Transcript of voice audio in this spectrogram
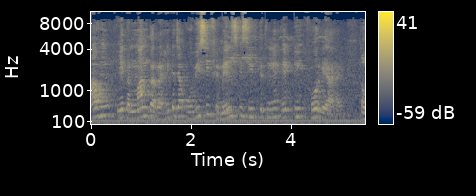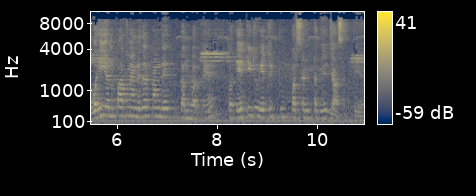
अब हम एक अनुमान कर रहे हैं कि जब ओबीसी फीमेल्स की सीट कितनी है? 84 गया है। तो वही अनुपात में हम इधर कम दे, कम करते हैं तो 80 टू 82 परसेंट तक ये जा सकती है।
